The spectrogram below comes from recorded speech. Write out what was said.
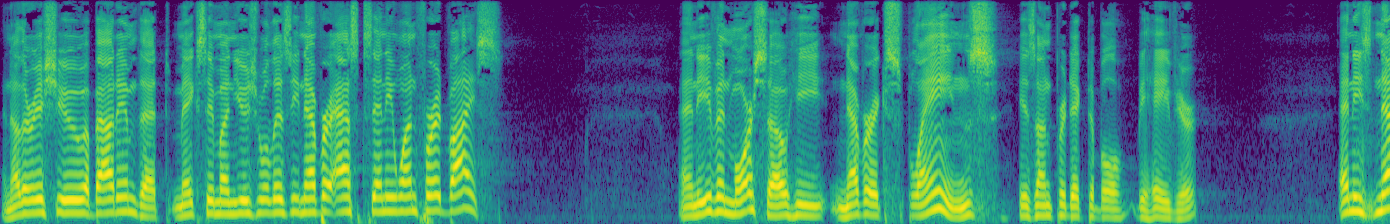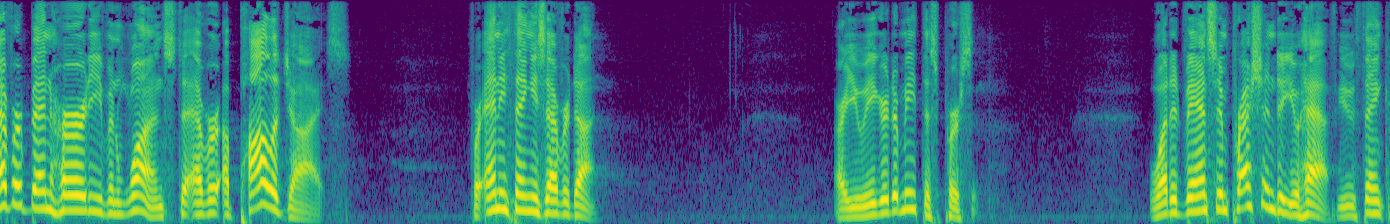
Another issue about him that makes him unusual is he never asks anyone for advice. And even more so, he never explains his unpredictable behavior. And he's never been heard even once to ever apologize for anything he's ever done. Are you eager to meet this person? What advance impression do you have? You think,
